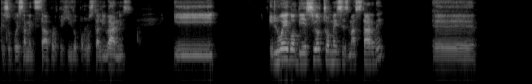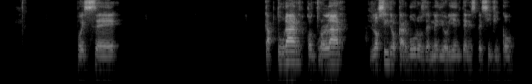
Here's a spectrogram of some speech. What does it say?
que supuestamente estaba protegido por los talibanes. Y, y luego, 18 meses más tarde, eh, pues eh, capturar, controlar los hidrocarburos del Medio Oriente, en específico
